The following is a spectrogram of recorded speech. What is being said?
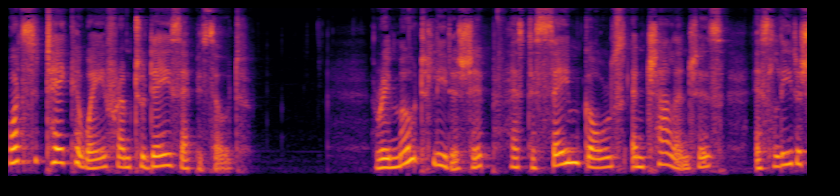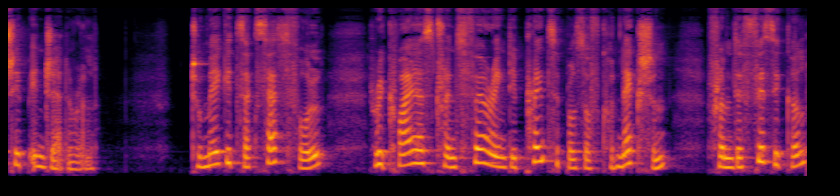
What's the takeaway from today's episode? Remote leadership has the same goals and challenges as leadership in general. To make it successful requires transferring the principles of connection from the physical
